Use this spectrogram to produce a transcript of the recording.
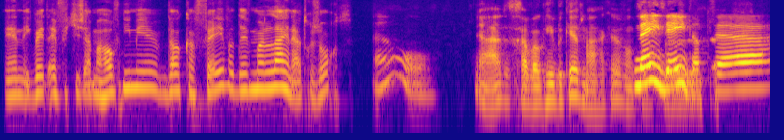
En ik weet eventjes uit mijn hoofd niet meer welk café, wat heeft Marlijn uitgezocht. Oh. Ja, dat gaan we ook niet bekendmaken. Want nee, nee, eh, dat... Uh,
